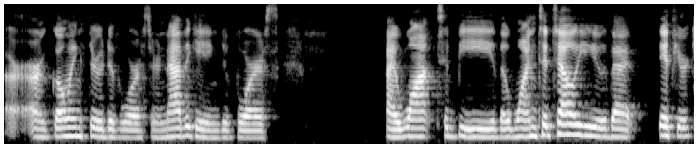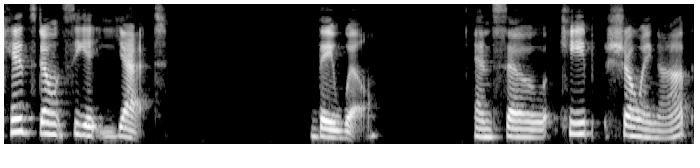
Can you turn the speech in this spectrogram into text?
are going through divorce or navigating divorce, I want to be the one to tell you that if your kids don't see it yet, they will. And so keep showing up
